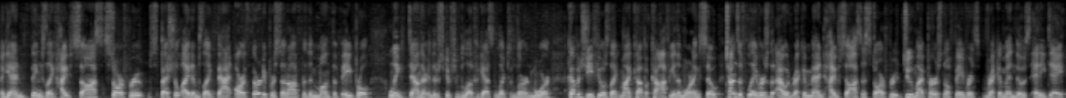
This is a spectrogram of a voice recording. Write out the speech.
again, things like Hype Sauce, Starfruit, special items like that are 30% off for the month of April. Linked down there in the description below if you guys would like to learn more. Cup of G Fuel is like my cup of coffee in the morning, so tons of flavors that I would recommend. Hype Sauce and Starfruit, two my personal favorites. Recommend those any day.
